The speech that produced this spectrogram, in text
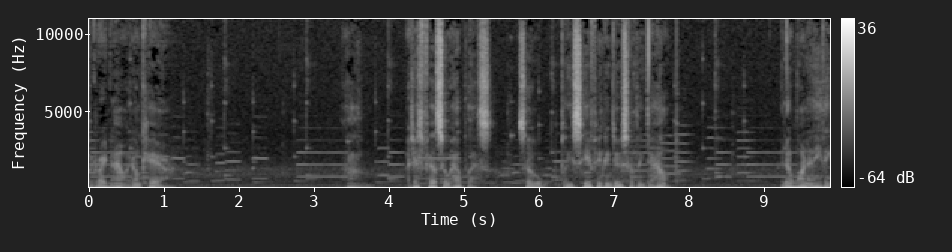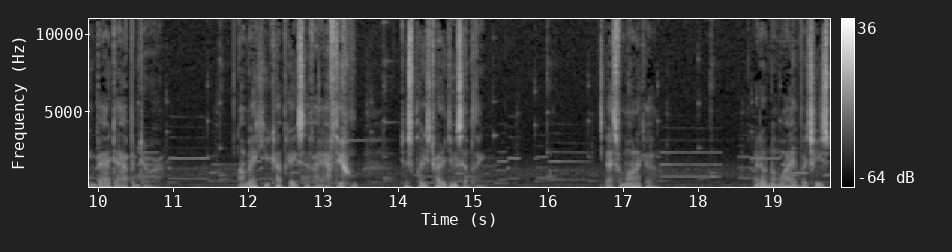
but right now I don't care. Um, I just feel so helpless, so please see if you can do something to help. I don't want anything bad to happen to her. I'll make you cupcakes if I have to. Just please try to do something. As for Monika, I don't know why, but she's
